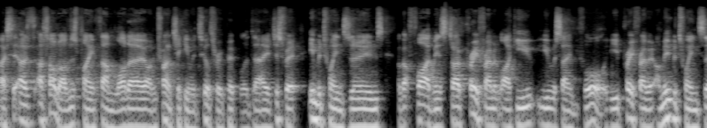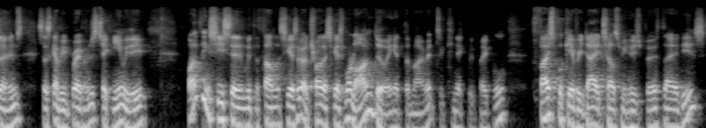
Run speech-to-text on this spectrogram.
I said, I, I told her I'm just playing thumb lotto. I'm trying to check in with two or three people a day, just for in between Zooms. I've got five minutes, so I pre-frame it like you you were saying before. You pre-frame it. I'm in between Zooms, so it's going to be brief. I'm just checking in with you. One thing she said with the thumb, she goes, "I've got to try this." She goes, "What I'm doing at the moment to connect with people, Facebook every day tells me whose birthday it is."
